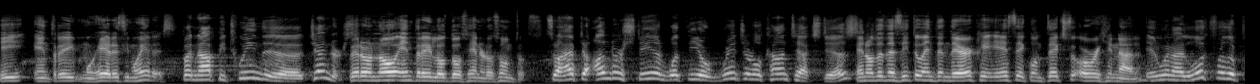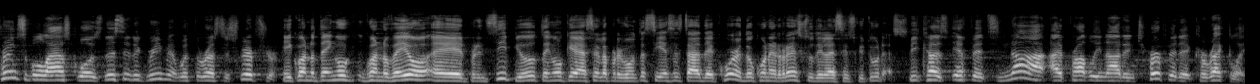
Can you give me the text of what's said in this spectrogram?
y entre mujeres y mujeres, but not between the genders. pero no entre los dos géneros juntos. So I have to understand what the original context is. Entonces necesito entender que ese contexto original And when I look for the principle, ask, was this in agreement with the rest of Scripture? Y cuando, tengo, cuando veo eh, el principio, tengo que hacer la pregunta si eso está de acuerdo con el resto de las escrituras. Because if it's not, I probably not interpret it correctly.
